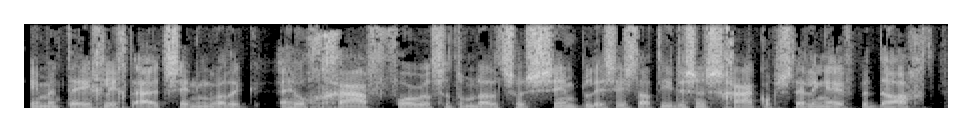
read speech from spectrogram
in mijn tegenlichtuitzending, wat ik een heel gaaf voorbeeld vind, omdat het zo simpel is, is dat hij dus een schaakopstelling heeft bedacht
